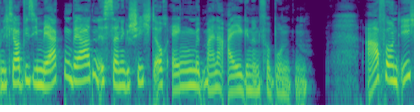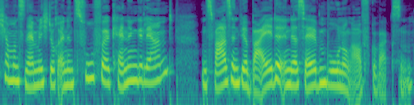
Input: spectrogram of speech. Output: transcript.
Und ich glaube, wie Sie merken werden, ist seine Geschichte auch eng mit meiner eigenen verbunden. Arthur und ich haben uns nämlich durch einen Zufall kennengelernt, und zwar sind wir beide in derselben Wohnung aufgewachsen.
